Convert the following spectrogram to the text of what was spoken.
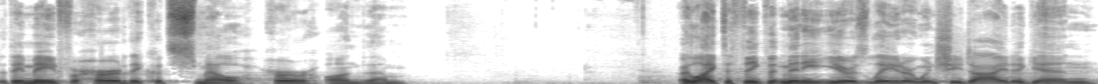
that they made for her. They could smell her on them. I like to think that many years later, when she died again,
